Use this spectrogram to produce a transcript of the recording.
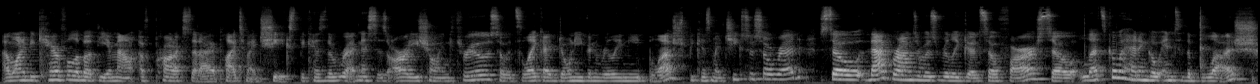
I wanna be careful about the amount of products that I apply to my cheeks because the redness is already showing through, so it's like I don't even really need blush because my cheeks are so red. So that bronzer was really good so far, so let's go ahead and go into the blush.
